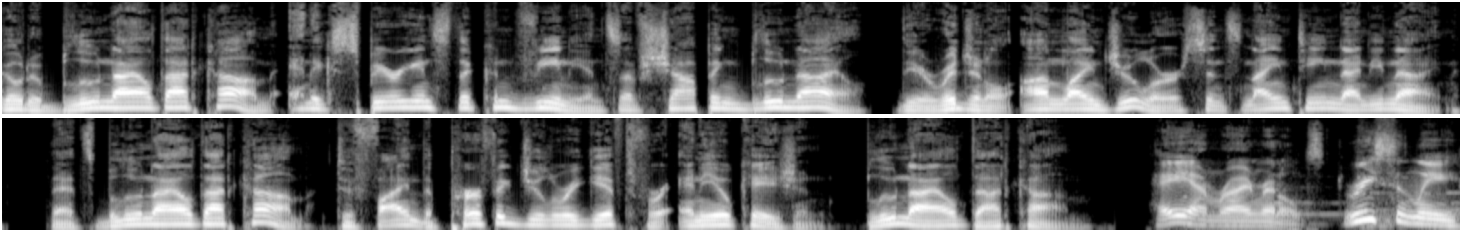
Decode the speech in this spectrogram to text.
Go to BlueNile.com and experience the convenience of shopping Blue Nile, the original online jeweler since 1999. That's BlueNile.com to find the perfect jewelry gift for any occasion. BlueNile.com. Hey, I'm Ryan Reynolds. Recently,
